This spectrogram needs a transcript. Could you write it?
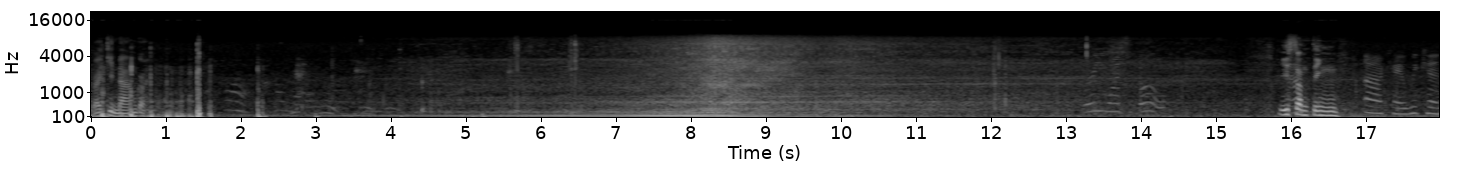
ไว้กินน้ำก่อน is oh. something. Okay, we can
